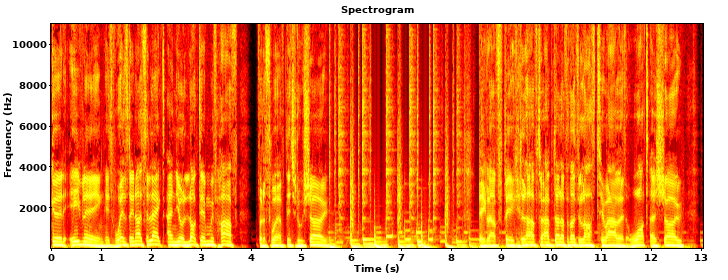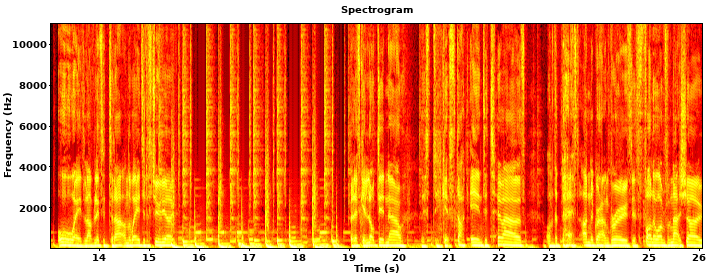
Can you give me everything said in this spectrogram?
Good evening. It's Wednesday Night Select, and you're locked in with Huff for the Swerve Digital Show. Big love, big love to Abdullah for those last two hours. What a show. Always love listening to that on the way to the studio. But let's get locked in now. Let's get stuck into two hours of the best underground grooves. Let's follow on from that show.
